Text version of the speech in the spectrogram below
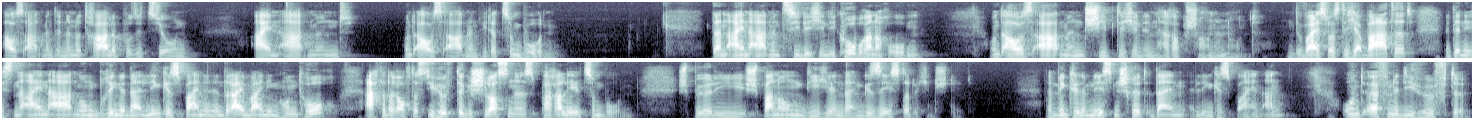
ausatmend in eine neutrale Position, einatmend und ausatmend wieder zum Boden. Dann einatmend zieh dich in die Kobra nach oben und ausatmend schieb dich in den herabschauenden Hund. Und du weißt, was dich erwartet. Mit der nächsten Einatmung bringe dein linkes Bein in den dreibeinigen Hund hoch. Achte darauf, dass die Hüfte geschlossen ist, parallel zum Boden. Spür die Spannung, die hier in deinem Gesäß dadurch entsteht. Dann winkel im nächsten Schritt dein linkes Bein an und öffne die Hüfte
